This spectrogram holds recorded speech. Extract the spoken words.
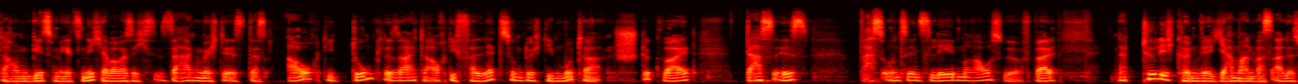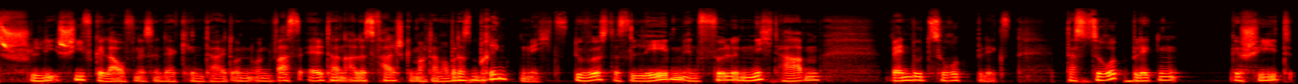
Darum geht es mir jetzt nicht. Aber was ich sagen möchte, ist, dass auch die dunkle Seite, auch die Verletzung durch die Mutter ein Stück weit das ist, was uns ins Leben rauswirft. Weil natürlich können wir jammern, was alles schiefgelaufen ist in der Kindheit und, und was Eltern alles falsch gemacht haben. Aber das bringt nichts. Du wirst das Leben in Fülle nicht haben, wenn du zurückblickst. Das Zurückblicken geschieht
